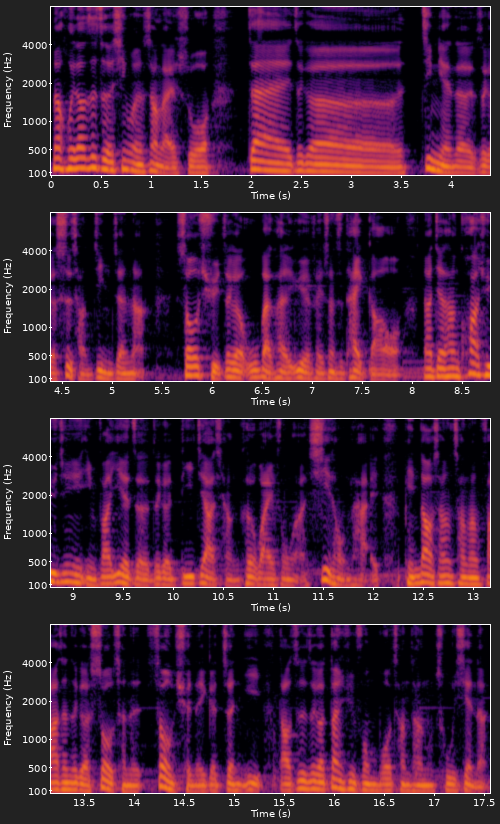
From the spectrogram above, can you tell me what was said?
那回到这则新闻上来说，在这个近年的这个市场竞争啊，收取这个五百块的月费算是太高哦。那加上跨区域经营引发业者这个低价抢客歪风啊，系统台频道商常常发生这个授权的授权的一个争议，导致这个断讯风波常常出现呢、啊。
